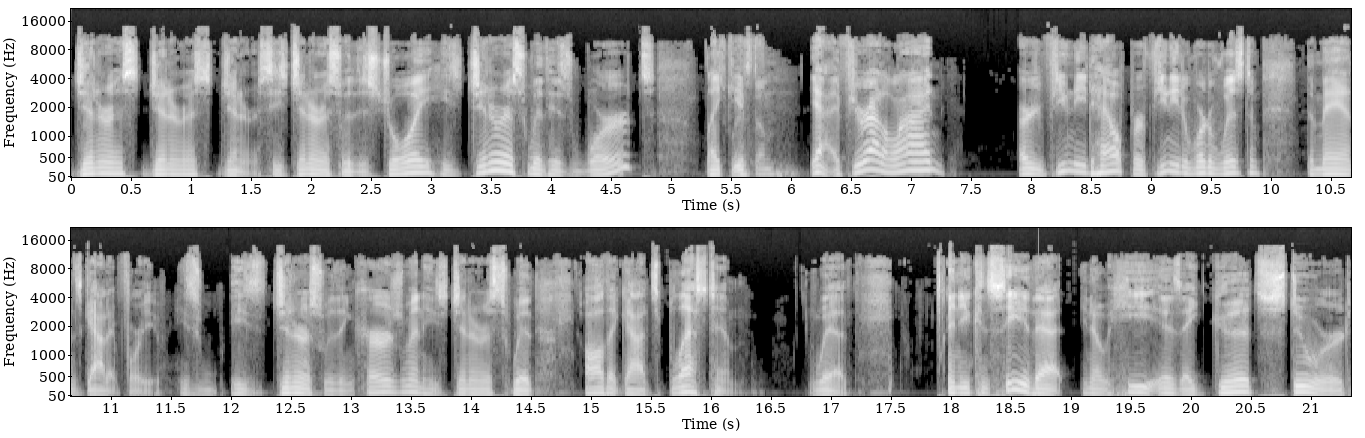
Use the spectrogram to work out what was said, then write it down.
generous, generous, generous. He's generous with his joy. He's generous with his words. Like if, Wisdom. yeah, if you're out of line or if you need help or if you need a word of wisdom, the man's got it for you. He's, he's generous with encouragement. He's generous with all that God's blessed him with. And you can see that, you know, he is a good steward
